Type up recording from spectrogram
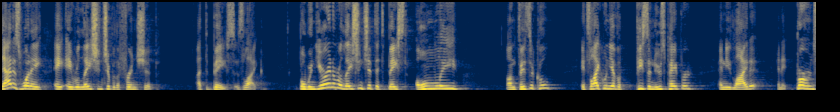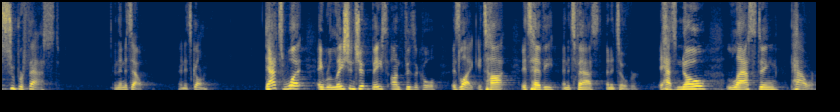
That is what a, a, a relationship with a friendship at the base is like. But when you're in a relationship that's based only on physical, it's like when you have a piece of newspaper and you light it and it burns super fast, and then it's out and it's gone. That's what a relationship based on physical is like. It's hot, it's heavy, and it's fast, and it's over. It has no lasting power.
